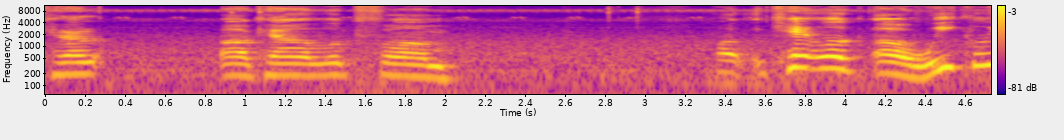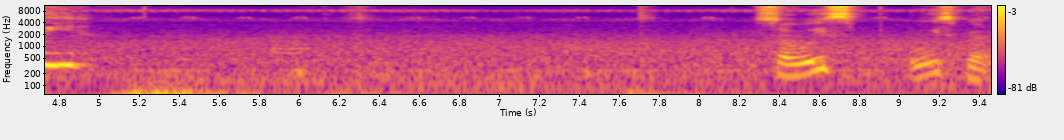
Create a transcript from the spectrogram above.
can I uh, can I look from? Can't look uh weekly. So we we spent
